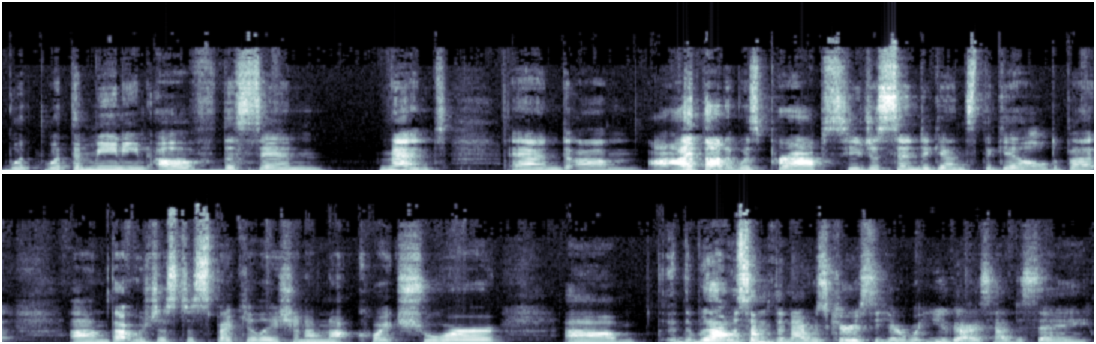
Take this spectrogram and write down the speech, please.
what what the meaning of the sin meant, and um, I, thought it was perhaps he just sinned against the guild, but um, that was just a speculation. I'm not quite sure. Um, that was something I was curious to hear what you guys had to say.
